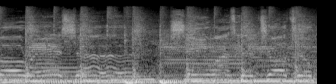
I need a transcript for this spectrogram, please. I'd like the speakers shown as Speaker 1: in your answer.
Speaker 1: liberation. She wants control to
